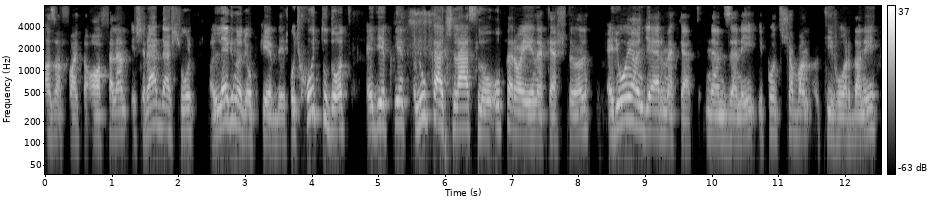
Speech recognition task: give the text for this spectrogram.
az a fajta alfelem, és ráadásul a legnagyobb kérdés, hogy hogy tudott egyébként Lukács László operaénekestől egy olyan gyermeket nemzeni, pontosabban kihordani,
